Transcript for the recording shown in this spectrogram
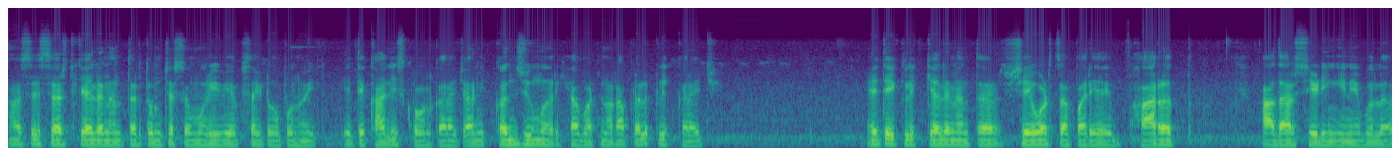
असे सर्च केल्यानंतर तुमच्यासमोर ही वेबसाईट ओपन होईल. येथे खाली स्क्रोल करायचे आणि कन्झ्युमर ह्या बटनावर आपल्याला क्लिक करायचे. येथे क्लिक केल्यानंतर शेवटचा पर्याय भारत आधार शेडिंग इनेबलर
